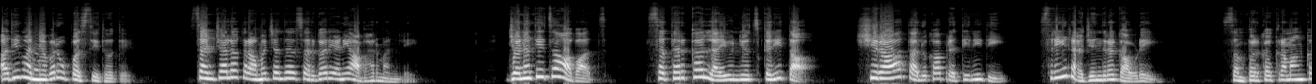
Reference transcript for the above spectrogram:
आदी मान्यवर उपस्थित होते. संचालक रामचंद्र सरगर यांनी आभार मानले. जनतेचा आवाज सतर्क लाईव्ह न्यूज करिता शिराळा तालुका प्रतिनिधी श्री राजेंद्र गावडे. संपर्क क्रमांक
